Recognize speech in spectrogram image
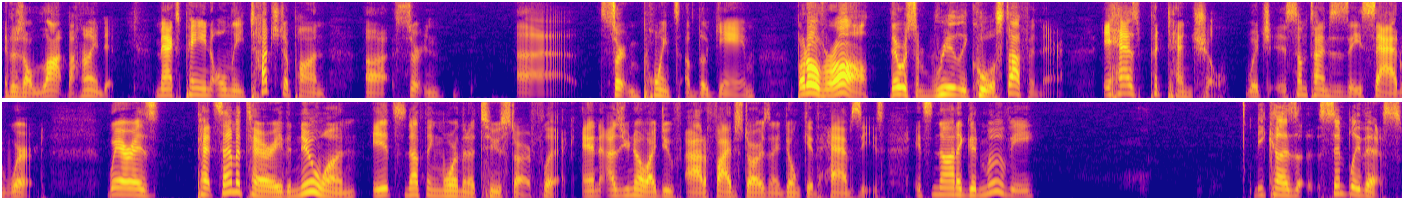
and there's a lot behind it. Max Payne only touched upon uh, certain uh, certain points of the game, but overall there was some really cool stuff in there. It has potential, which is sometimes is a sad word. Whereas Pet Sematary, the new one, it's nothing more than a two star flick. And as you know, I do out of five stars and I don't give halvesies. It's not a good movie because simply this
